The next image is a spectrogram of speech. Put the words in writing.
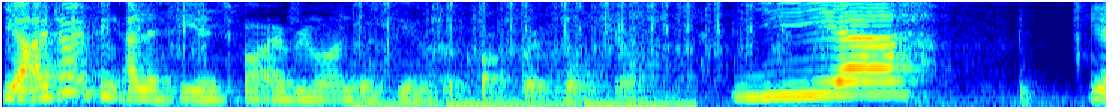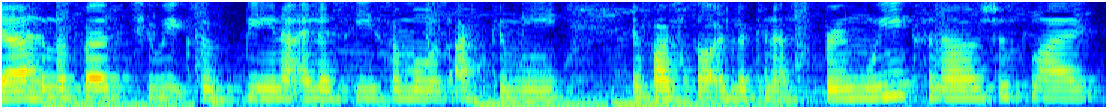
Yeah, I don't think LSE is for everyone. LSE have a cutthroat culture. Yeah. Yeah, in the first two weeks of being at LSE, someone was asking me if I've started looking at spring weeks and I was just like,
